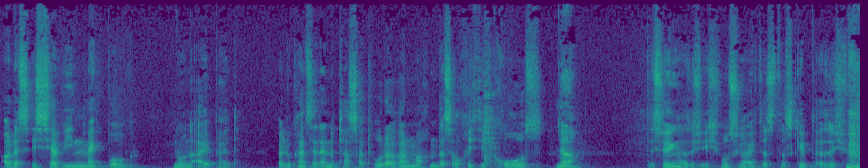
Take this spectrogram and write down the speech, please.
Aber das ist ja wie ein MacBook, nur ein iPad. Weil du kannst ja deine Tastatur daran machen, das ist auch richtig groß. Ja, Deswegen, also ich, ich wusste gar nicht, dass es das gibt. Also ich finde,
